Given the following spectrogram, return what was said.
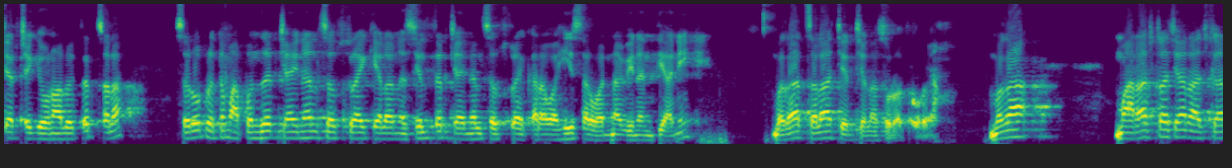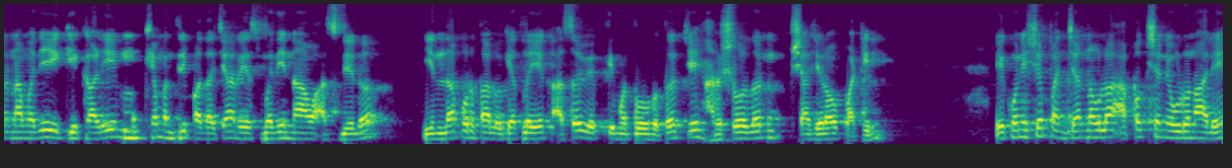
चर्चा घेऊन आलोय. तर चला सर्वप्रथम आपण जर चॅनल सबस्क्राईब केला नसेल तर चॅनल सबस्क्राईब करावा ही सर्वांना विनंती. आणि बघा चला चर्चेला सुरुवात करूया. बघा महाराष्ट्राच्या राजकारणामध्ये एकेकाळी मुख्यमंत्री पदाच्या रेसमध्ये नाव असलेलं इंदापूर तालुक्यातलं एक असं व्यक्तिमत्व होतं जे हर्षवर्धन शाजीराव पाटील. एकोणीसशे पंच्याण्णवला अपक्ष निवडून आले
